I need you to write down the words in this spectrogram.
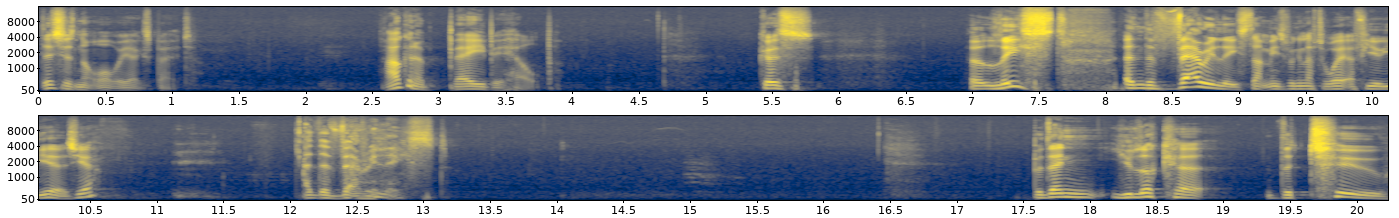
This is not what we expect. How can a baby help? Because at least, at the very least, that means we're going to have to wait a few years, yeah? At the very least. But then you look at the two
